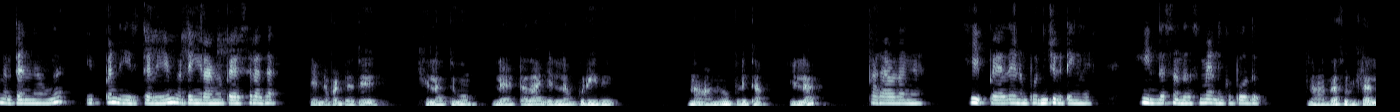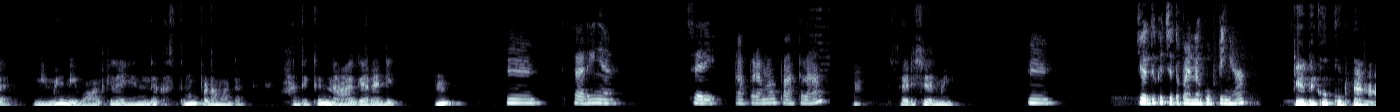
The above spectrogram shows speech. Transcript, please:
மாட்டேன்னாங்க. இப்போ நிறுத்தவே மாட்டேங்கிறாங்க பேசுறத. என்ன பண்றது? எல்லாத்துக்கும் லேட்டாக தான் எல்லாம் புரியுது. நானும் அப்படித்தான். இல்லை? பரவாயில்லைங்க. இப்போயாவது என்ன புரிஞ்சுக்கிட்டீங்களே. இந்த சந்தோஷமே எனக்கு போதும். நான் தான் சொல்லிட்டேன்ல இனிமேல் நீ வாழ்க்கையில் எந்த கஷ்டமும் பட மாட்டேன் அதுக்கு நான் கேரண்டி ம்? ம் சரிங்க. சரி அப்புறமா பார்க்கலாம். சரி ம். எதுக்கு சித்தப்பா என்ன கூப்பிட்டீங்க? எதுக்கு கூப்பிட்டேனா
